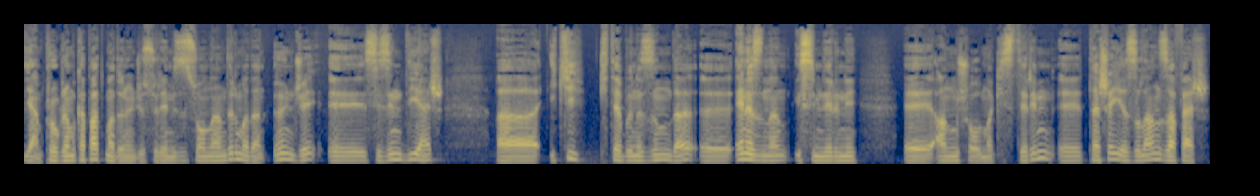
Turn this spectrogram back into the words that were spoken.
yani programı kapatmadan önce süremizi sonlandırmadan önce e, sizin diğer e, iki kitabınızın da e, en azından isimlerini e, anmış olmak isterim. E, Taşa yazılan zafer.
